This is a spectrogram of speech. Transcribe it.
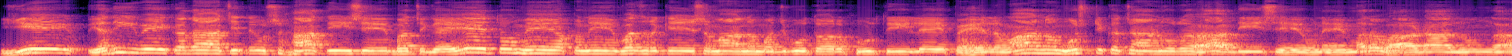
ये यदि वे कदाचित उस हाथी से बच गए तो मैं अपने वज्र के समान मज़बूत और फूर्तीले पहलवान मुष्टिक चाणुर आदि से उन्हें मरवा डालूँगा।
